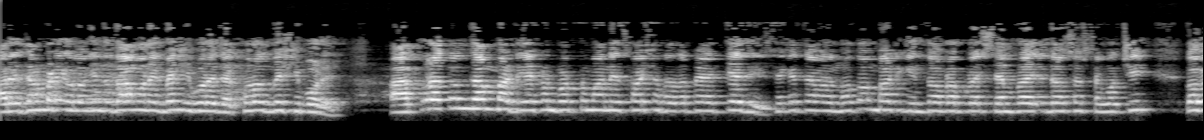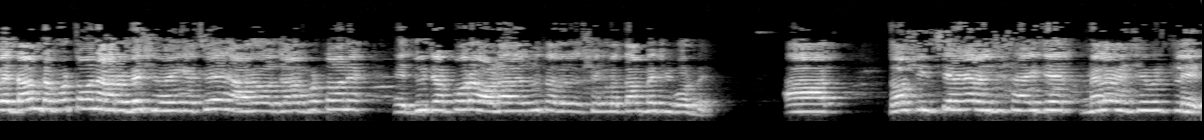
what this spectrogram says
আর এই জামবাটি গুলো কিন্তু দাম অনেক বেশি পড়ে যায়, খরচ বেশি পড়ে। আর পুরাতন জামবাটি এখন বর্তমানে ছয় সাত হাজার টাকা কেজি, সেক্ষেত্রে আমাদের নতুন বাটি কিন্তু আমরা প্রায় সেম প্রাইসে দেওয়ার চেষ্টা করছি। তবে দামটা বর্তমানে আরও বেশি হয়ে গেছে, আর যারা বর্তমানে এই দুইটার পরে অর্ডার আসবে, তাদের সেগুলো দাম বেশি পড়বে। আর দশ ইঞ্চি, এগারো ইঞ্চি সাইজের মেলা ভেজিটেবল প্লেট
